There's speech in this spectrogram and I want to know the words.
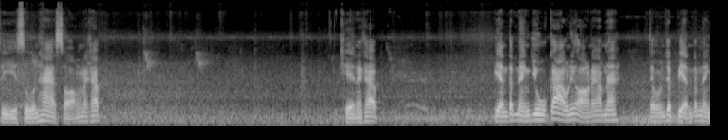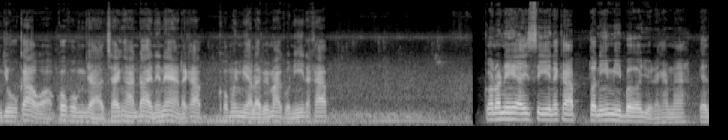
4052 นะครับ โอเคนะครับ เปลี่ยนตำแหน่ง U9 นี่ออกนะครับนะเดี๋ยวผมจะเปลี่ยนตำแหน่ง U9 ออกก็คงจะใช้งานได้แน่ๆนะครับคงไม่มีอะไรไปมากกว่านี้นะครับ กรณี IC นะครับตัวนี้มีเบอร์อยู่นะครับนะเป็น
